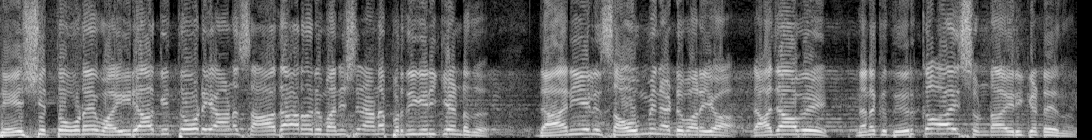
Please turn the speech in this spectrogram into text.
ദേഷ്യത്തോടെ വൈരാഗ്യത്തോടെയാണ് സാധാരണ ഒരു മനുഷ്യനാണ് പ്രതികരിക്കേണ്ടത്. ദാനിയൽ സൗമ്യനായിട്ട് പറയുക രാജാവേ നിനക്ക് ദീർഘായുസ് ഉണ്ടായിരിക്കട്ടെ എന്ന്.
